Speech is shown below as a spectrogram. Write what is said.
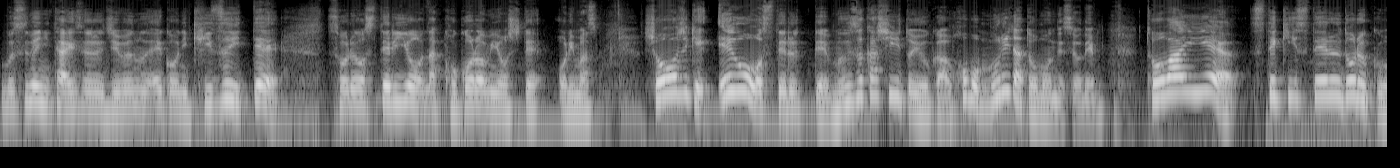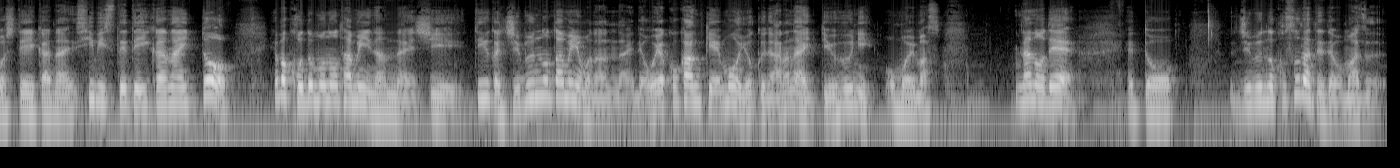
娘に対する自分のエゴに気づいてそれを捨てるような試みをしております。正直エゴを捨てるって難しいというかほぼ無理だと思うんですよね。とはいえ捨てき捨てる努力をしていかない日々捨てていかないとやっぱ子供のためになんないしっていうか自分のためにもなんない。で親子関係も良くならないっていうふうに思います。なのでえっと自分の子育てでもまず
